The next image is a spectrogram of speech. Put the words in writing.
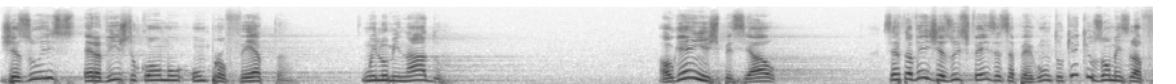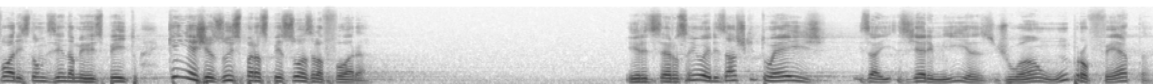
Jesus era visto como um profeta, um iluminado, alguém especial Certa vez Jesus fez essa pergunta: o que é que os homens lá fora estão dizendo a meu respeito? Quem é Jesus para as pessoas lá fora? E eles disseram: Senhor, eles acham que tu és Isaías, Jeremias, João, um profeta.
